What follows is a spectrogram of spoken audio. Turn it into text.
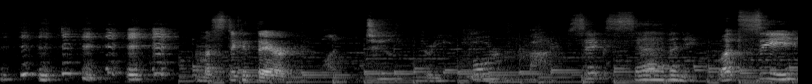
I'm gonna stick it there. One, two, three, four, five, six, seven, eight. Let's see.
